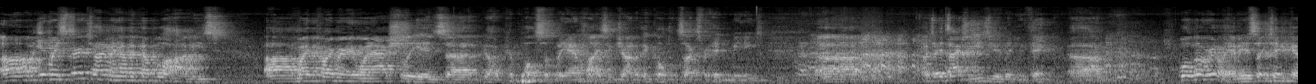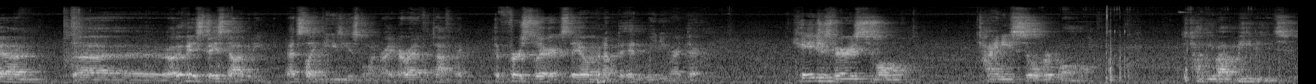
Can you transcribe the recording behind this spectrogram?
Um, in my spare time, I have a couple of hobbies. Uh, my primary one actually is uh, compulsively analyzing Jonathan Coulton sucks for hidden meanings. Uh, it's, it's, actually easier than you think. Um, well, no, really. I mean, it's like take, uh, uh, okay, Space Doggity. That's like the easiest one, right? Right at the top, like the first lyrics, they open up the hidden meaning right there. Cage is very small, tiny silver ball. It's talking about BBs.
